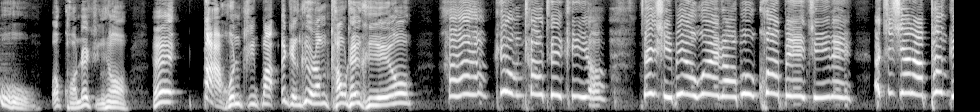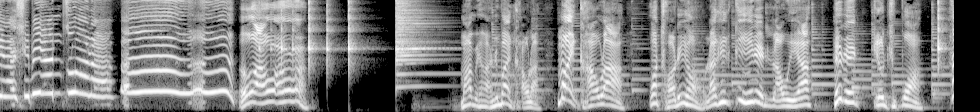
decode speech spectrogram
哦，我看得起哦，诶，百分之百一定叫人偷摕去的哦。哈，叫人偷摕去哦，真是要我的老母看白钱嘞。啊！这些人碰见了是要安怎啦？啊啊！好啊好啊好啊！马明啊，你莫哭啦，莫哭啦！我带你哦来去见迄个老爷，迄个掉一半。哈？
